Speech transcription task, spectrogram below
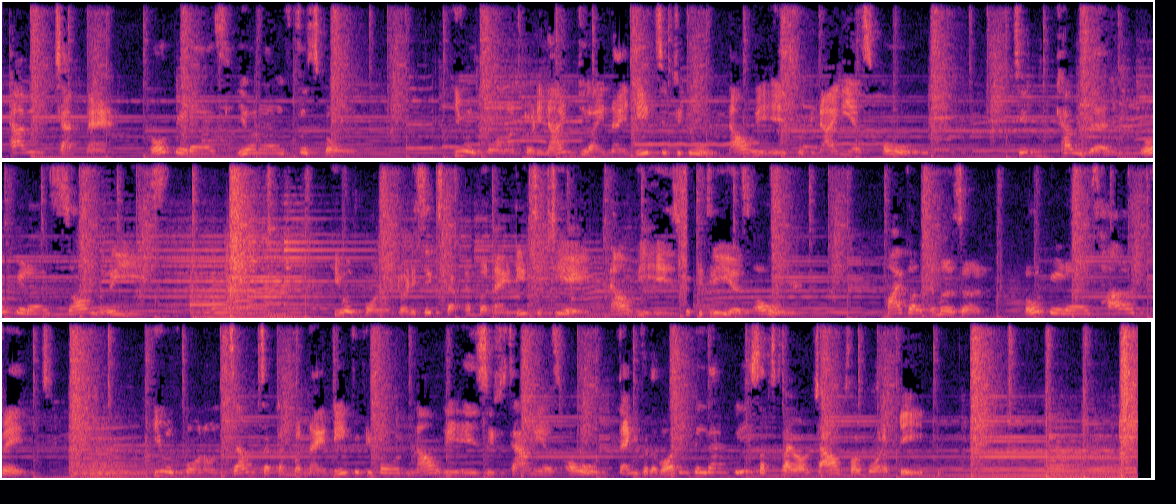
Tavi Chapman, noted as Lionel Fusco. He was born on 29 July 1962. Now he is 59 years old. Jim Caviezel, noted as John Reese. He was born on 26 September 1968. Now he is 53 years old. Michael Emerson, noted as Harold Finch. He was born on 7 September 1954. Now he is 67 years old. Thank you for the watching till then. Please subscribe our channel for more updates.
